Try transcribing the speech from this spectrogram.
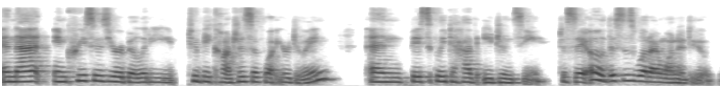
And that increases your ability to be conscious of what you're doing and basically to have agency to say, oh, this is what I want to do.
